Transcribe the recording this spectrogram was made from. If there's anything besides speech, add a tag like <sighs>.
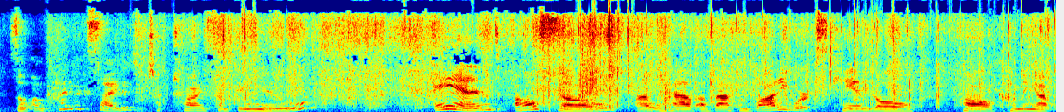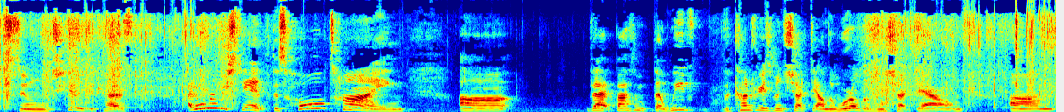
So I'm kind of excited to try something new. And also, I will have a Bath & Body Works candle haul coming up soon too because I don't understand this whole time uh, that Bath that we've the country has been shut down, the world has been shut down, um,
